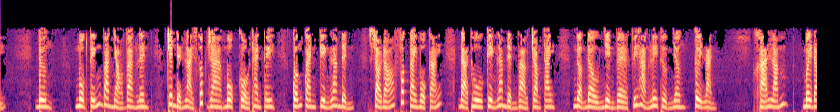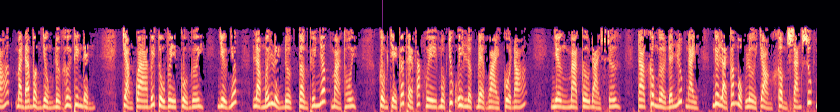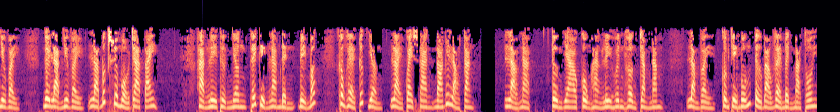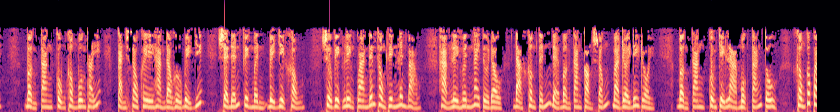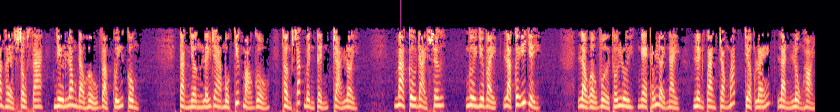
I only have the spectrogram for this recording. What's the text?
Đường, một tiếng vang nhỏ vang lên, trên đỉnh lại xuất ra một cổ thanh ti, quấn quanh kiền lam định, sau đó phất tay một cái, đã thu kiền lam định vào trong tay, ngẩng đầu nhìn về phía hàng ly thượng nhân, cười lạnh. Khá lắm, mới đó mà đã vận dụng được hư thiên định, chẳng qua với tù vi của ngươi, nhiều nhất là mới luyện được tầng thứ nhất mà thôi, cũng chỉ có thể phát huy một chút uy lực bề ngoài của nó. Nhưng mà cựu đại sư, ta không ngờ đến lúc này, ngươi lại có một lựa chọn không sáng suốt như vậy. Ngươi làm như vậy là bức sư mộ ra tay. Hạng ly thượng nhân thấy kiện Lam Định bị mất, không hề tức giận, lại quay sang nói với Lão Tăng. Lão Nạp, tường giao cùng hàng ly huynh hơn trăm năm, làm vậy cũng chỉ muốn tự bảo vệ mình mà thôi. Bần Tăng cũng không buông thấy, cảnh sau khi hàng đạo hữu bị giết, sẽ đến phiên mình bị diệt khẩu. Sự việc liên quan đến thông thiên linh bảo, hạng ly huynh ngay từ đầu đã không tính để bần Tăng còn sống mà rời đi rồi. Bần Tăng cũng chỉ là một tán tu, không có quan hệ sâu xa như Long Đạo Hữu và Quý Cung. Tăng nhân lấy ra một chiếc mỏ gỗ, thần sắc bình tĩnh trả lời. Mà cư đại sư, người như vậy là có ý gì? Lão ẩu vừa thối lui nghe thấy lời này, lên quang trong mắt chợt lóe, lạnh lùng hỏi.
